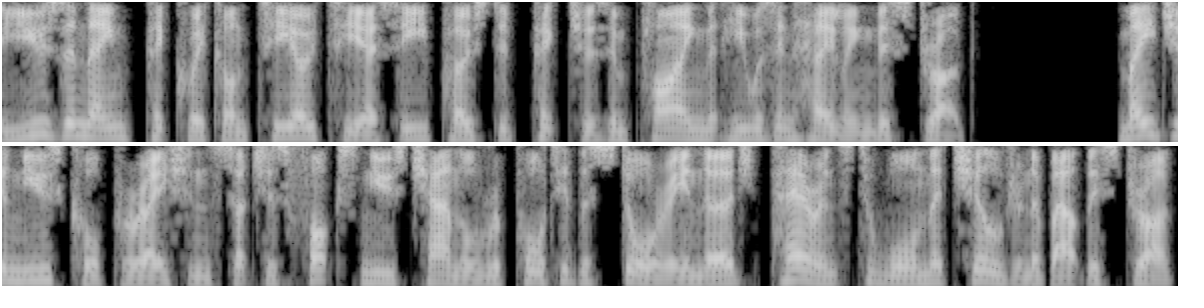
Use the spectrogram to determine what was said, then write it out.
A user named Pickwick on TOTSE posted pictures implying that he was inhaling this drug. Major news corporations such as Fox News Channel reported the story and urged parents to warn their children about this drug.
